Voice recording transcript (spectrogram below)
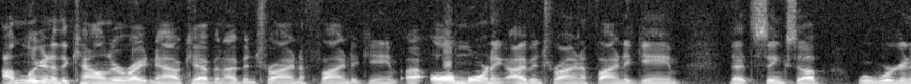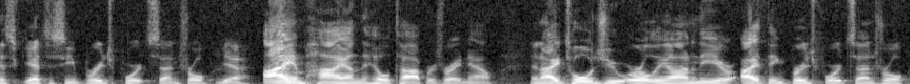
I'm looking at the calendar right now, Kevin. I've been trying to find a game uh, all morning. I've been trying to find a game that syncs up where we're going to get to see Bridgeport Central. Yeah. I am high on the Hilltoppers right now. And I told you early on in the year, I think Bridgeport Central,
